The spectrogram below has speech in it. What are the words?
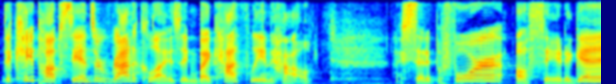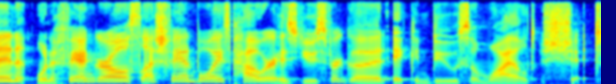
the K-pop stands are radicalizing by Kathleen Hou. I said it before, I'll say it again. When a fangirl slash fanboy's power is used for good, it can do some wild shit.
